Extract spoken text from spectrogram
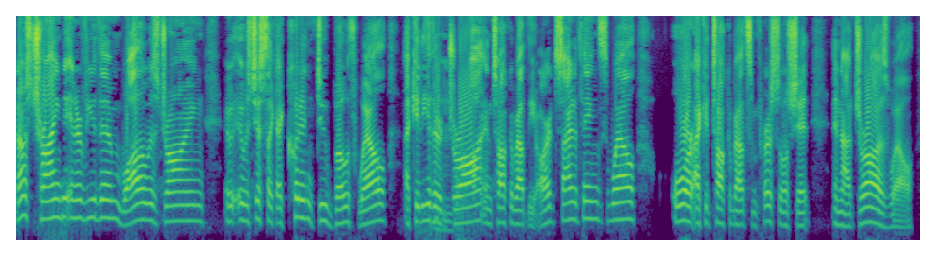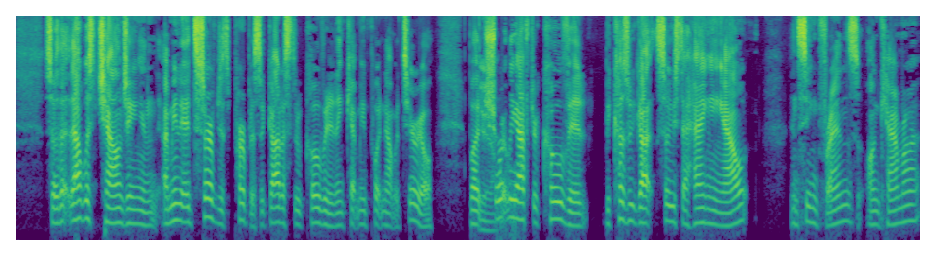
I was trying to interview them while I was drawing. It, it was just like I couldn't do both well. I could either mm-hmm. draw and talk about the art side of things well, or I could talk about some personal shit and not draw as well. So that that was challenging, and I mean, it served its purpose. It got us through COVID and it kept me putting out material. But yeah. shortly after COVID, because we got so used to hanging out and seeing friends on camera,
